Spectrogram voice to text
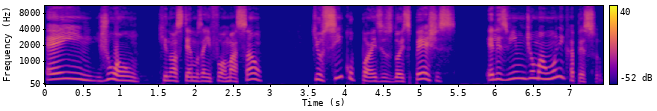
é em João que nós temos a informação que os cinco pães e os dois peixes, eles vinham de uma única pessoa,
